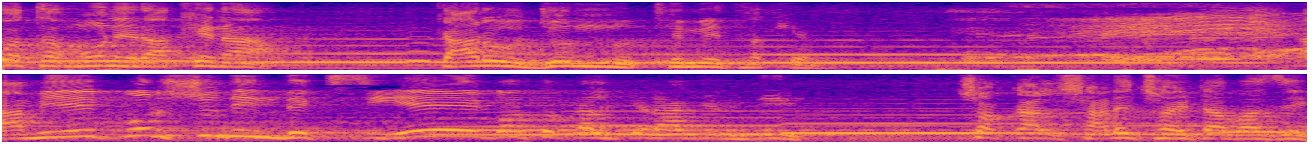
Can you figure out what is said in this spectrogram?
কথা মনে রাখে না, কারও জন্য থেমে থাকে না। আমি এই পরশু দিন দেখছি, এ গতকালকের আগের দিন, সকাল সাড়ে ছয়টা বাজে।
